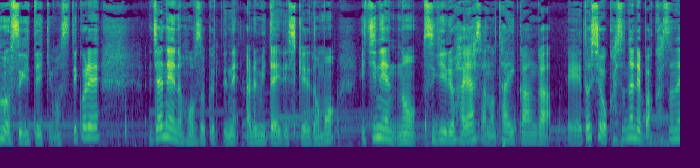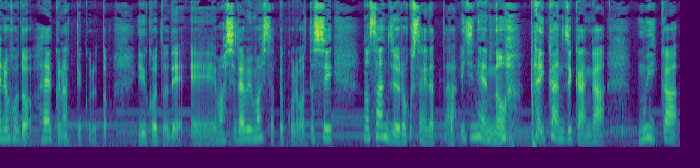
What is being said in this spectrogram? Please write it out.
の過ぎていきます。でこれジャネーの法則ってね、あるみたいですけれども、1年の過ぎる速さの体感が、えー、年を重ねれば重ねるほど速くなってくるということで、えー、まあ、調べましたところ、私の36歳だったら、1年の体感時間が6日、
